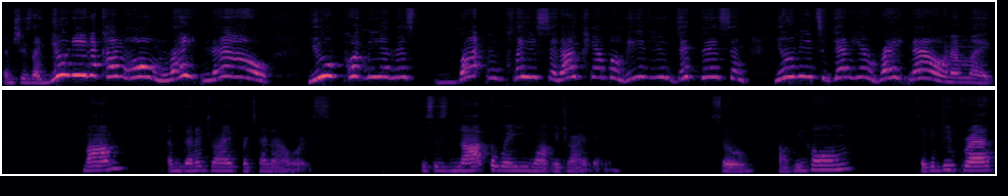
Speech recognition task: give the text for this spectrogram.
and she's like, You need to come home right now you put me in this rotten place and I can't believe you did this and you need to get here right now. And I'm like, Mom, I'm going to drive for 10 hours. This is not the way you want me driving. So I'll be home. Take a deep breath.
